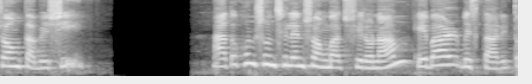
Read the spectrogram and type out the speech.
শঙ্কা বেশি। এতক্ষণ শুনছিলেন সংবাদ শিরোনাম, এবার বিস্তারিত।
